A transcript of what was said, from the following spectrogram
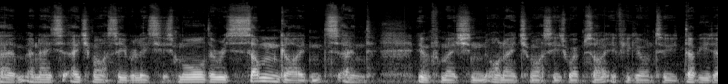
um, and as HMRC releases more. There is some guidance and information on HMRC's website if you go onto www.gov.uk,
